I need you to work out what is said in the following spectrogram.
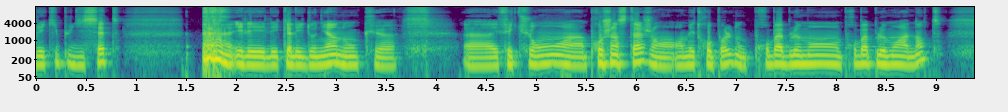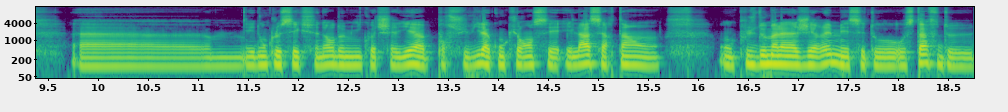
l'équipe U17. Et les, Calédoniens donc effectueront un prochain stage en, métropole, donc probablement, probablement à Nantes. et donc le sélectionneur Dominique Watchelier a poursuivi, la concurrence et là, certains ont ont plus de mal à la gérer, mais c'est au, staff de,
